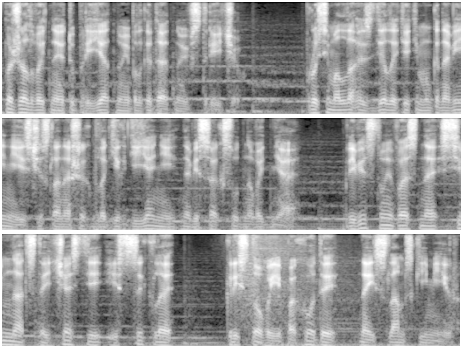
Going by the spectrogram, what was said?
пожаловать на эту приятную и благодатную встречу. Просим Аллаха сделать эти мгновения из числа наших благих деяний на весах судного дня. Приветствуем вас на 17 части из цикла «Крестовые походы на исламский мир».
